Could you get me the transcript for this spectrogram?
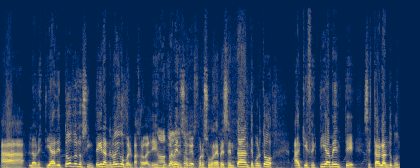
a la honestidad de todos los integrantes, no lo digo por el pájaro Valdés No, puntualmente, claro, de sino que por su representante, por todo, a que efectivamente se está hablando con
